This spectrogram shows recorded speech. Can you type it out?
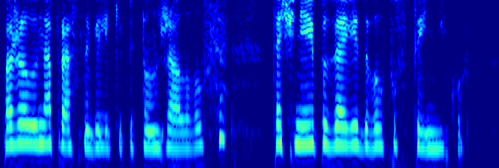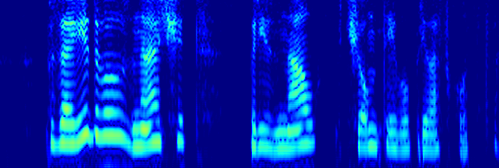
Пожалуй, напрасно великий питон жаловался, точнее, позавидовал пустыннику. Позавидовал, значит, признал в чем-то его превосходство.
